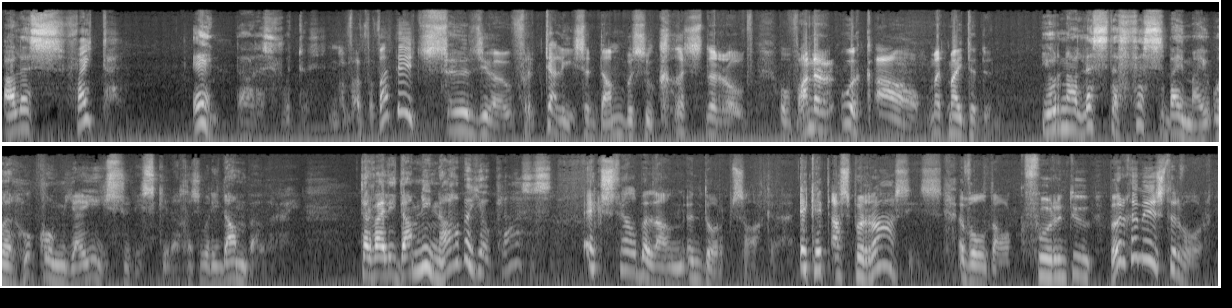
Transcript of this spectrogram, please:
Alles feite. En daar is fotos. Wat, wat het Sergio vertel hy se dambesoek gister of of wanneer ook al met my te doen? Joernaliste vis by my oor hoekom jy so nuuskierig is oor die dambouery. Terwyl die dam nie naby jou plaas is nie. Ek stel belang in dorpsake. Ek het aspirasies. Ek wil dalk vorentoe burgemeester word.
